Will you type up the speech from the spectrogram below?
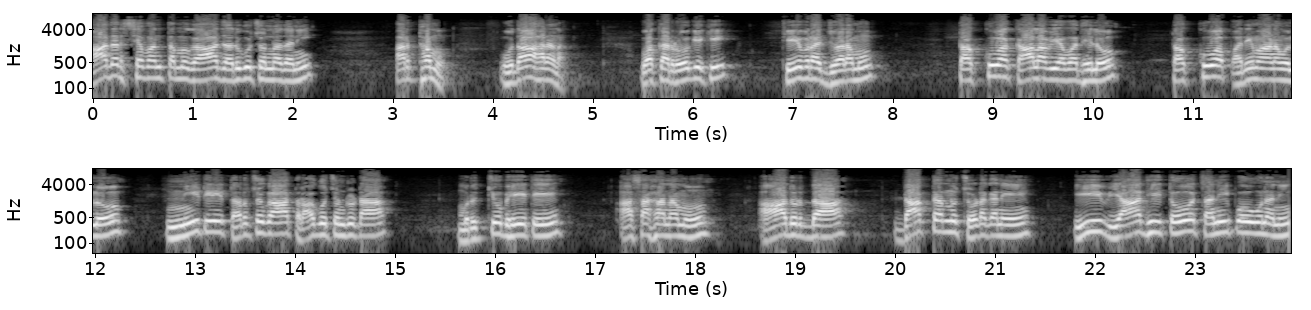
ఆదర్శవంతముగా జరుగుచున్నదని అర్థము. ఉదాహరణ ఒక రోగికి తీవ్ర జ్వరము తక్కువ కాల వ్యవధిలో తక్కువ పరిమాణములో నీటిని తరచుగా త్రాగుచుండుట మృత్యుభీతి అసహనము ఆదుర్ద డాక్టర్ను చూడగానే ఈ వ్యాధితో చనిపోవునని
